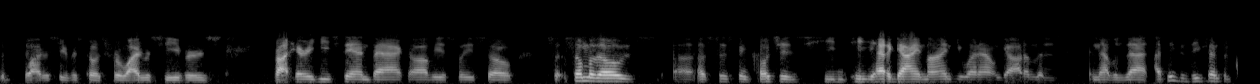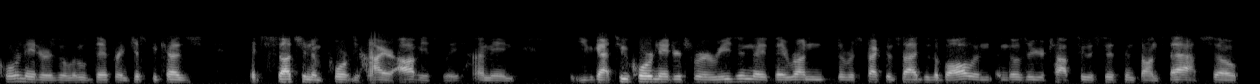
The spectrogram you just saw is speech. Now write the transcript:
the wide receivers coach for wide receivers. Brought Harry Hiestand back, obviously. So, so some of those uh, assistant coaches, he he had a guy in mind. He went out and got him, and and that was that. I think the defensive coordinator is a little different, just because it's such an important hire. Obviously, I mean, you've got two coordinators for a reason. They they run the respective sides of the ball, and, and those are your top two assistants on staff. So.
